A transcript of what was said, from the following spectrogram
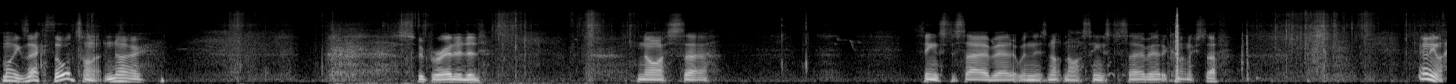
my exact thoughts on it. No super edited, nice uh, things to say about it when there's not nice things to say about it kind of stuff. Anyway.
